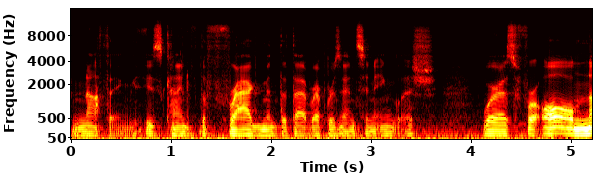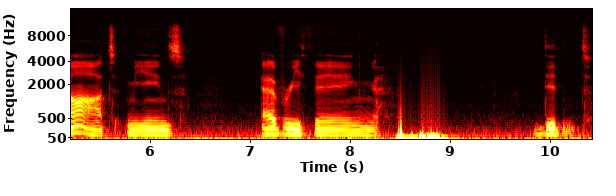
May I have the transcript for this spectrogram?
nothing is kind of the fragment that that represents in English. Whereas for all not means everything didn't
